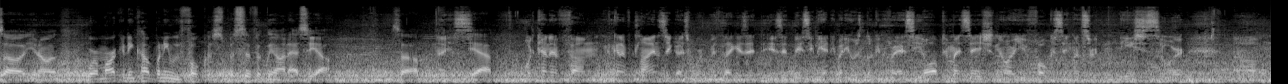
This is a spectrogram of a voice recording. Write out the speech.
So you know, we're a marketing company. We focus specifically on SEO. So nice. Yeah. What kind of um, what kind of clients do you guys work with? Like, is it is it basically anybody who's looking for SEO optimization, or are you focusing on certain niches, or um,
